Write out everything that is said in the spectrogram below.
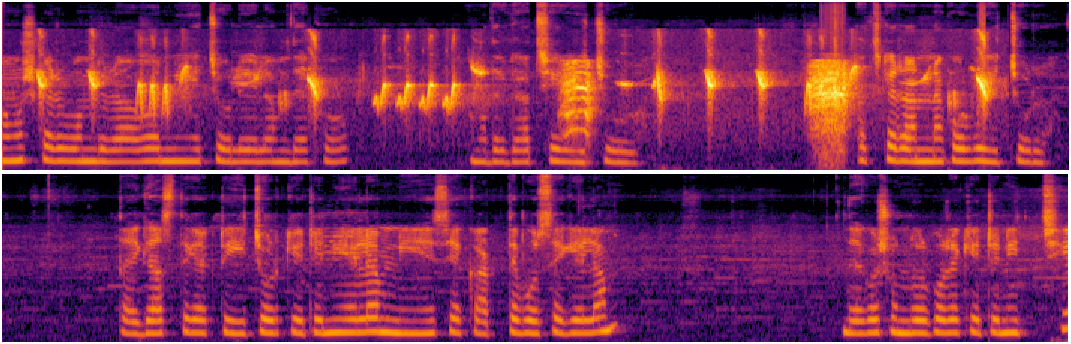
নমস্কার বন্ধুরা, আবার নিয়ে চলে এলাম দেখো আমাদের গাছের ইঁচড়। আজকে রান্না করব ইঁচড়। তাই গাছ থেকে একটা ইঁচড় কেটে নিয়ে এলাম, নিয়ে এসে কাটতে বসে গেলাম। দেখো সুন্দর করে কেটে নিচ্ছি।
